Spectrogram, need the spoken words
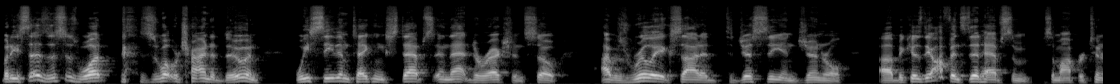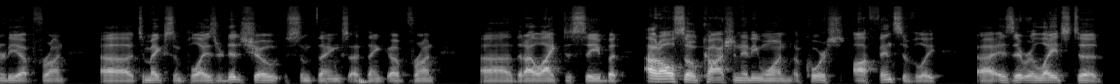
But he says this is what this is what we're trying to do, and we see them taking steps in that direction. So I was really excited to just see in general uh, because the offense did have some some opportunity up front uh, to make some plays or did show some things, I think, up front uh, that I like to see. But I would also caution anyone, of course, offensively, uh, as it relates to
